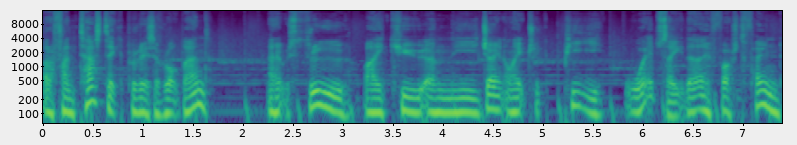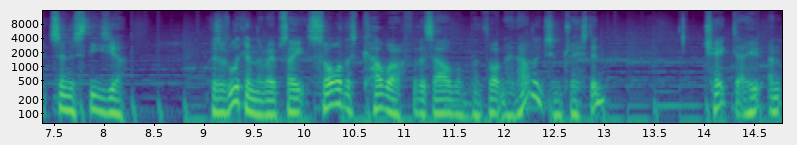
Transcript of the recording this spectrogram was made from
are a fantastic progressive rock band, and it was through IQ and the Giant Electric Pea website that I first found Synaesthesia. Because I was looking on the website, saw this cover for this album, and thought, now that looks interesting. Checked it out and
